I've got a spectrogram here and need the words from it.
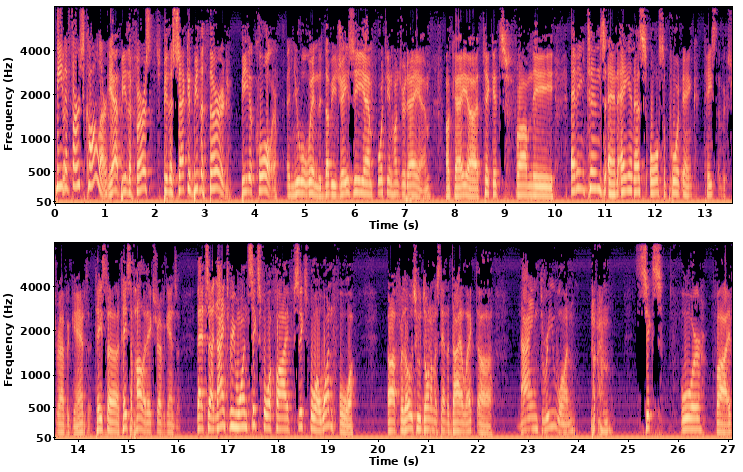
Be So- the first caller. Yeah, be the first, be the second, be the third. Be a caller, and you will win the WJZM 1400 AM, okay, uh, tickets from the Eddingtons and A&S All Support Inc. Taste of Extravaganza. Taste, uh, Taste of Holiday Extravaganza. That's uh, 931-645-6414. Uh, for those who don't understand the dialect, uh, 931 645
